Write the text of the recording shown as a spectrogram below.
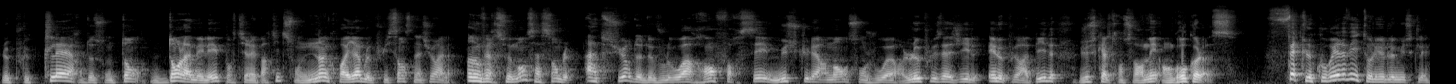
le plus clair de son temps dans la mêlée pour tirer parti de son incroyable puissance naturelle. Inversement, ça semble absurde de vouloir renforcer musculairement son joueur le plus agile et le plus rapide jusqu'à le transformer en gros colosse. Faites-le courir vite au lieu de le muscler.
